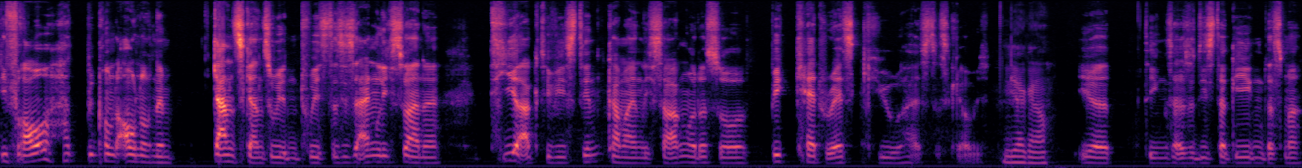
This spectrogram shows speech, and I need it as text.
Die Frau hat, bekommt auch noch einen ganz, ganz weirden Twist. Das ist eigentlich so eine Tieraktivistin, kann man eigentlich sagen, oder so. Big Cat Rescue heißt das, glaube ich. Ja, genau. Ihr Dings. Also die ist dagegen, dass man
